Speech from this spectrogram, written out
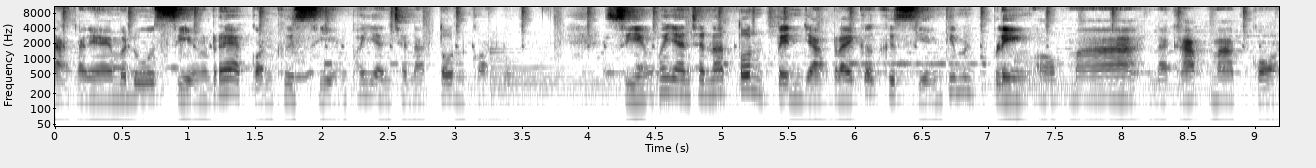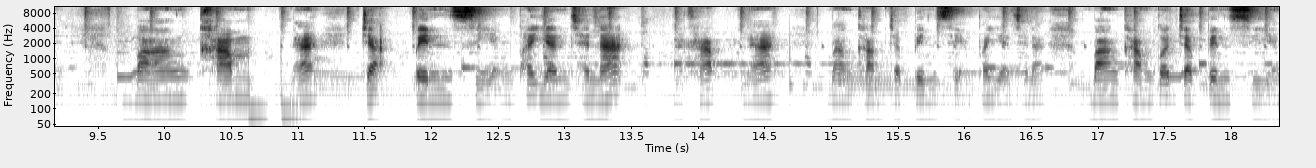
ต่างกันยังไง มาดูเสียงแรกก่อนคือเสียงพยัญชนะต้นก่อนลูก เสียงพยัญชนะต้นเป็นอย่างไรก็คือเสียงที่มันเปล่งออกมานะครับ มาก่อน บางคำ นะจะเป็นเสียงพยัญชนะนะครับนะบางคำจะเป็นเสียงพยัญชนะ บางคำก็จะเป็นเสียง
